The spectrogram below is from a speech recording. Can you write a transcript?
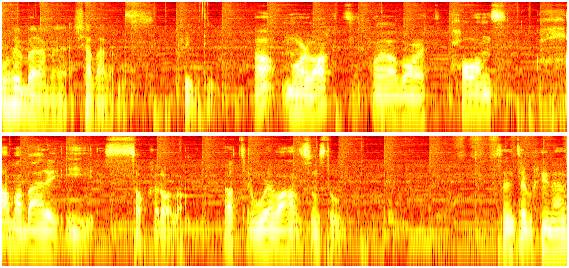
Och vi börjar med källarens Dream Team. Ja, målvakt har jag varit Hans Hammarberg i Sockerollon. Jag tror det var han som stod. Så inte det blir när...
